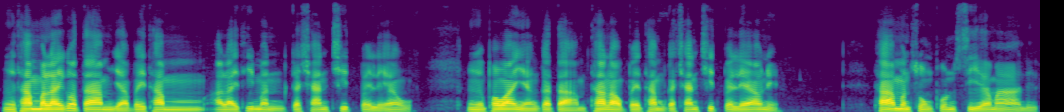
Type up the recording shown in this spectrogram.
เออทำอะไรก็ตามอย่าไปทำอะไรที่มันกระชั้นชิดไปแล้วเออเพราะว่าอย่างก็ตาม ถ้าเราไปทำกระชั้นชิดไปแล้วเนี่ยถ้ามันส่งผลเสียมากเนี่ย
